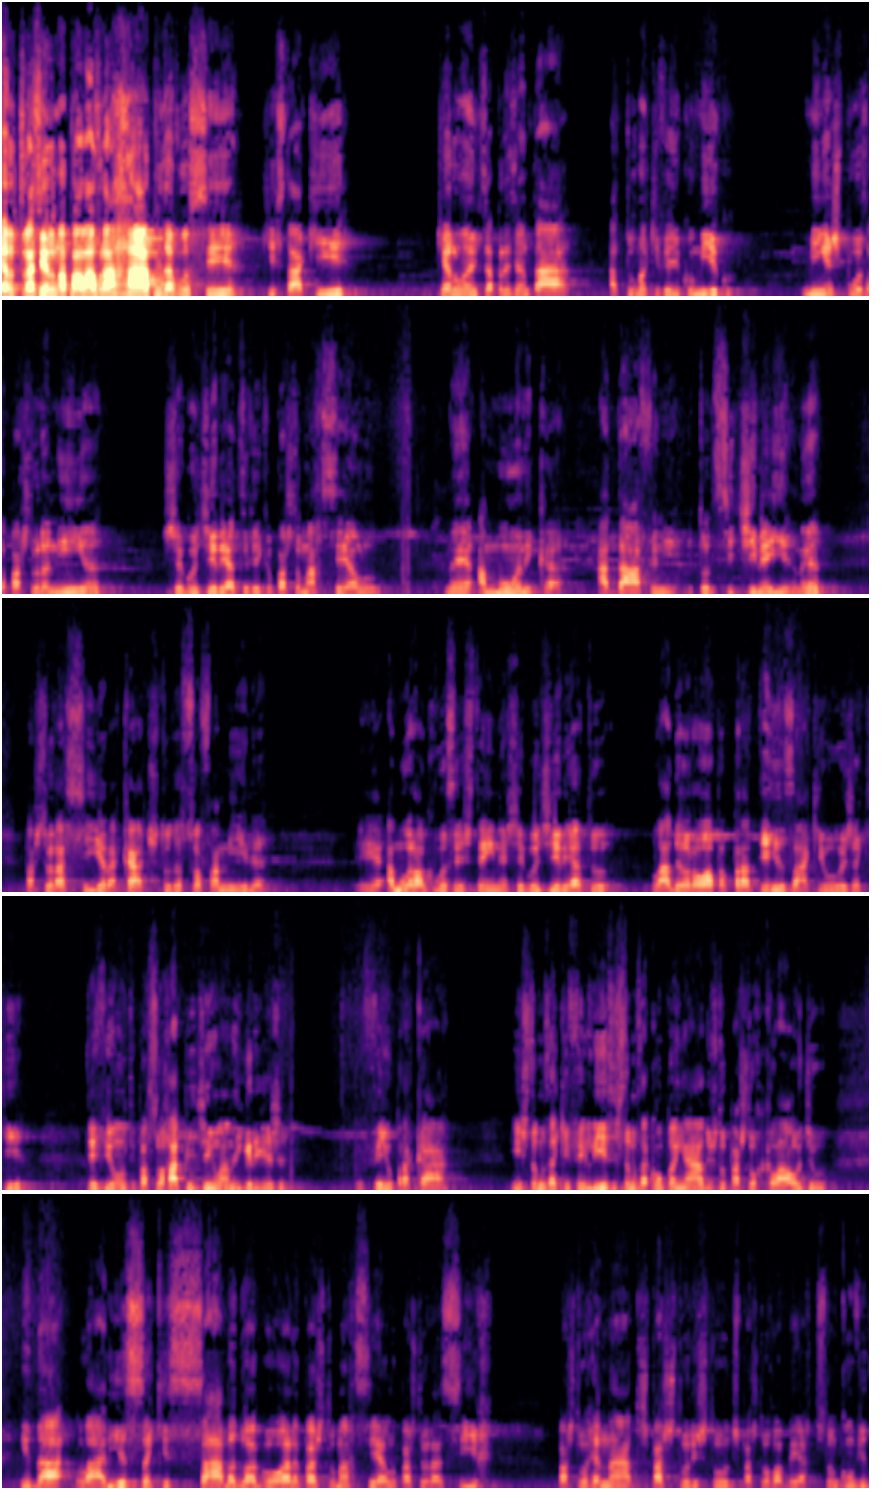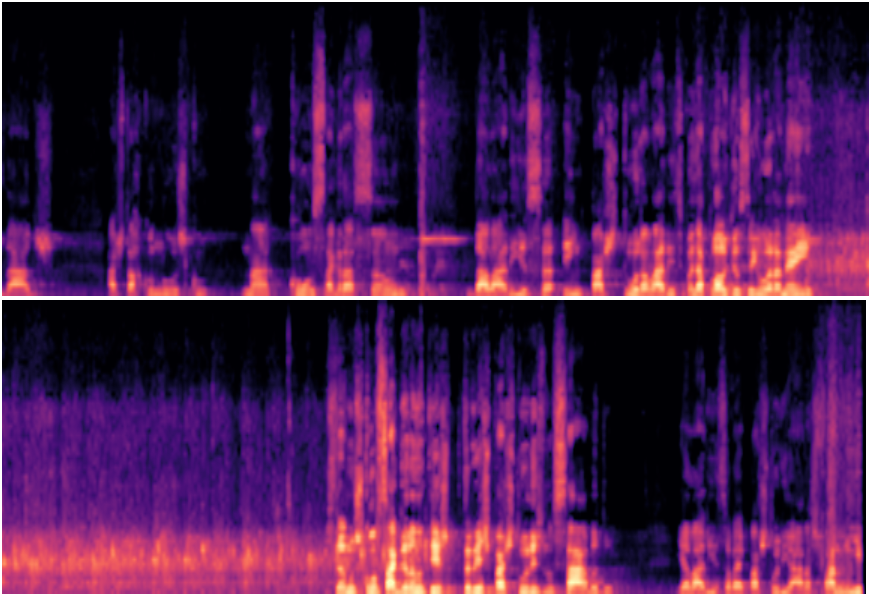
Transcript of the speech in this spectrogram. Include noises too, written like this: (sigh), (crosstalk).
Quero trazer uma palavra rápida a você que está aqui. Quero antes apresentar a turma que veio comigo. Minha esposa, a pastora Aninha, chegou direto. Você vê que o pastor Marcelo, né, a Mônica, a Daphne e todo esse time aí, né? Pastora Cira, a Cátia, toda a sua família. É, a moral que vocês têm, né? Chegou direto lá da Europa para aterrizar aqui hoje, aqui. Teve ontem, passou rapidinho lá na igreja veio para cá e estamos aqui felizes, estamos acompanhados do pastor Cláudio e da Larissa, que sábado agora, pastor Marcelo, pastor Assir, pastor Renato, os pastores todos, pastor Roberto, estão convidados a estar conosco na consagração da Larissa em pastora Larissa. Pode aplaudir o Senhor, amém? Estamos consagrando três, três pastores no sábado. E a Larissa vai pastorear as famílias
